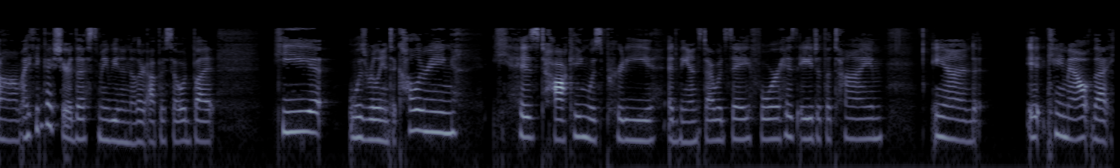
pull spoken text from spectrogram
Um, I think I shared this maybe in another episode, but he was really into coloring. His talking was pretty advanced, I would say, for his age at the time. And it came out that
